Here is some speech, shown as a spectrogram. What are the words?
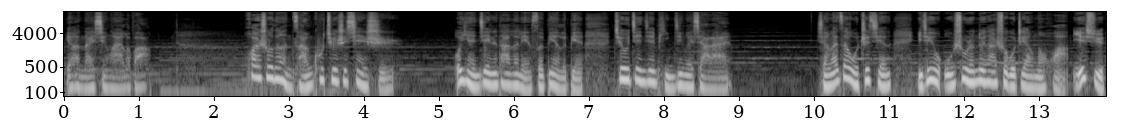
也很耐心来了吧？话说的很残酷，却是现实。我眼见着他的脸色变了变，却又渐渐平静了下来。想来，在我之前，已经有无数人对他说过这样的话，也许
